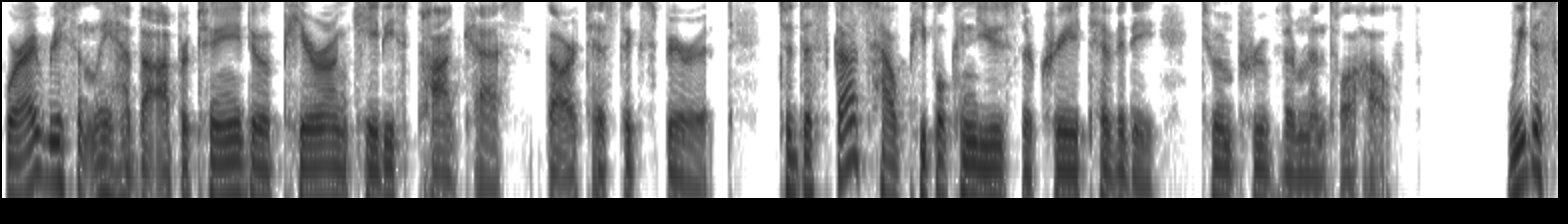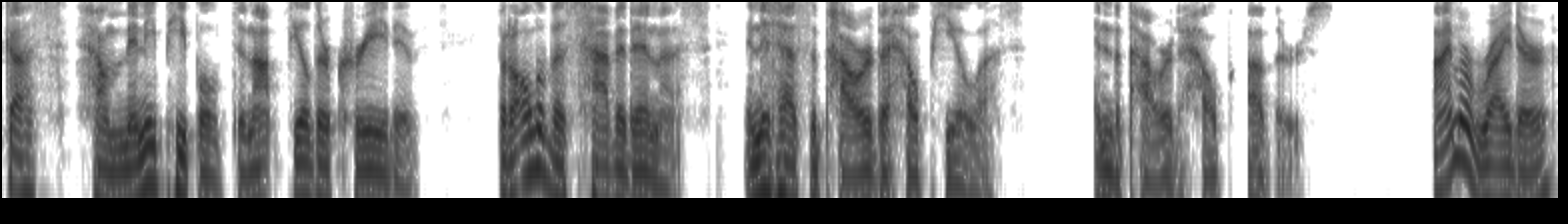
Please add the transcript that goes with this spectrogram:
where I recently had the opportunity to appear on Katie's podcast, The Artistic Spirit, to discuss how people can use their creativity to improve their mental health. We discuss how many people do not feel they're creative, but all of us have it in us and it has the power to help heal us and the power to help others. I'm a writer,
